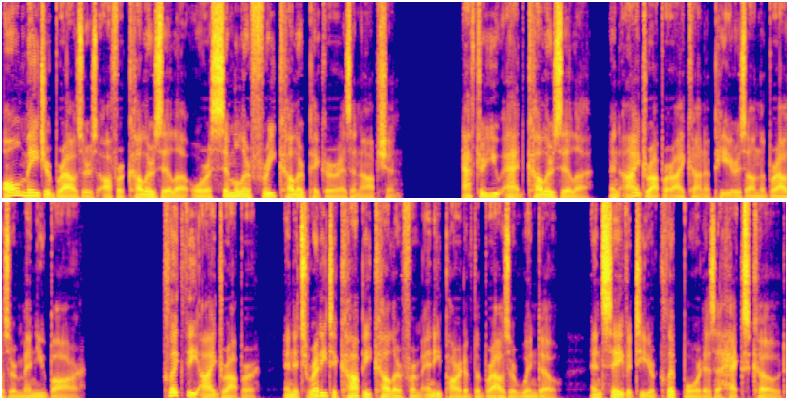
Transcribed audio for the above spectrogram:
All major browsers offer Colorzilla or a similar free color picker as an option. After you add Colorzilla, an eyedropper icon appears on the browser menu bar. Click the eyedropper, and it's ready to copy color from any part of the browser window, and save it to your clipboard as a hex code.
